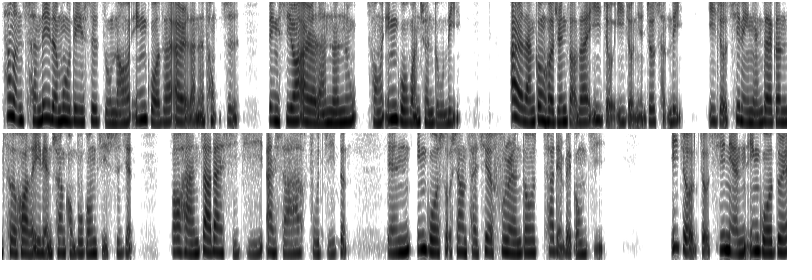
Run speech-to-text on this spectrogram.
他们成立的目的是阻挠英国在爱尔兰的统治，并希望爱尔兰能从英国完全独立。爱尔兰共和军早在一九一九年就成立，一九七零年代更策划了一连串恐怖攻击事件。包含炸弹袭击、暗杀、伏击等，连英国首相柴契尔夫人都差点被攻击。一九九七年，英国对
